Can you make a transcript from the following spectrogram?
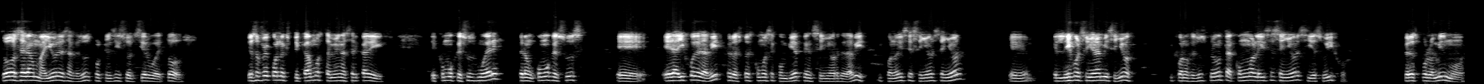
Todos eran mayores a Jesús porque él se hizo el siervo de todos. Eso fue cuando explicamos también acerca de, cómo Jesús muere, pero cómo Jesús eh, era hijo de David, pero después cómo se convierte en Señor de David. Y cuando dice Señor, Señor, eh, él dijo el Señor a mi Señor. Y cuando Jesús pregunta, ¿cómo le dice Señor si es su hijo? Pero es por lo mismo.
